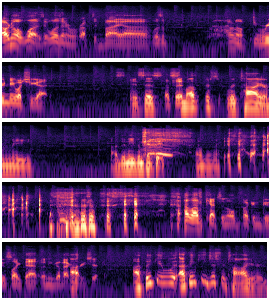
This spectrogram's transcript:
Oh no, it was. It was interrupted by. uh Was it? I don't know. Read me what you got. It says That's it? Smothers retire me. I didn't even put the on there. I love catching old fucking goofs like that when you go back and I- read shit. I think it was. I think he just retired.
